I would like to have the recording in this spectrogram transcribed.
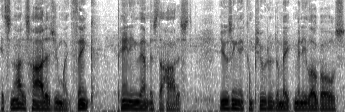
It's not as hard as you might think. Painting them is the hardest. Using a computer to make mini logos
